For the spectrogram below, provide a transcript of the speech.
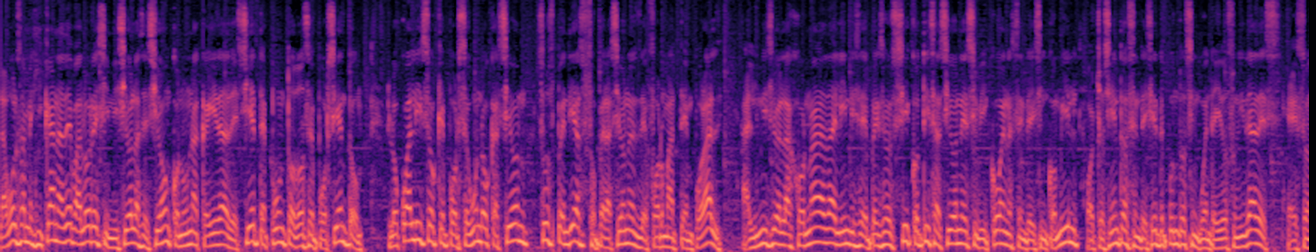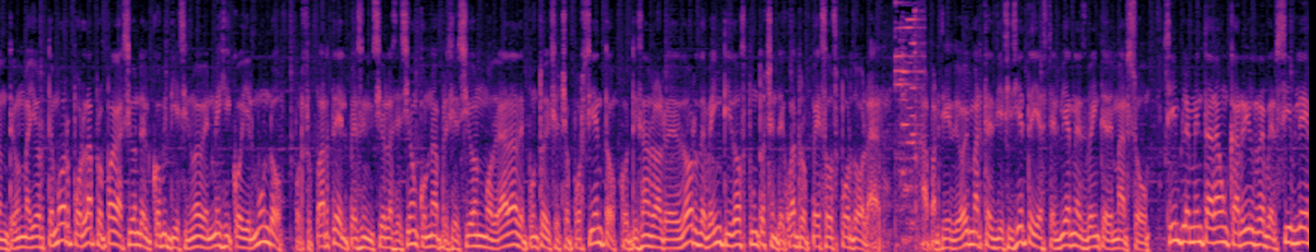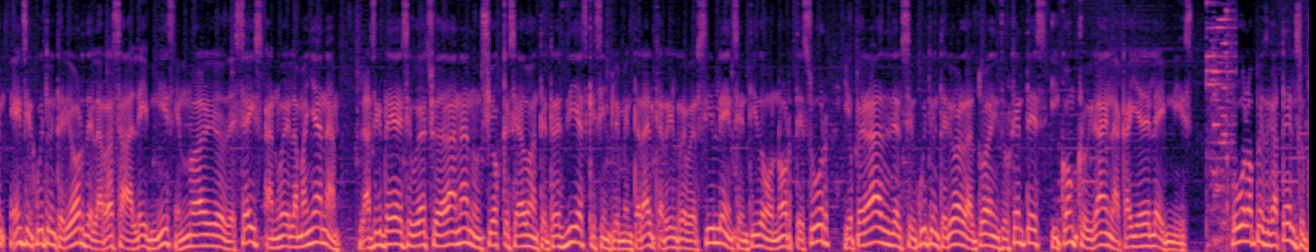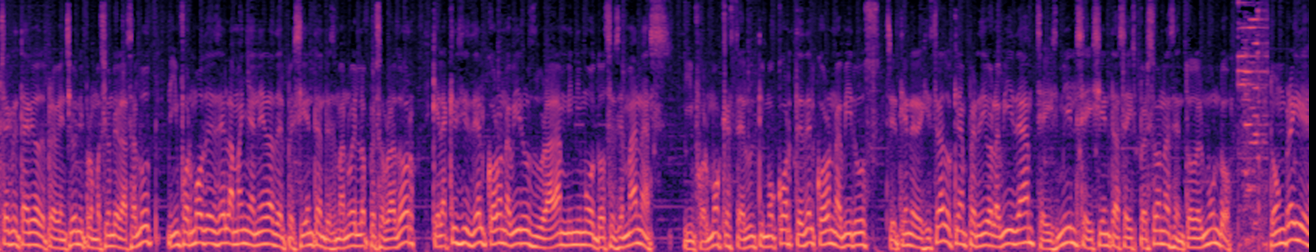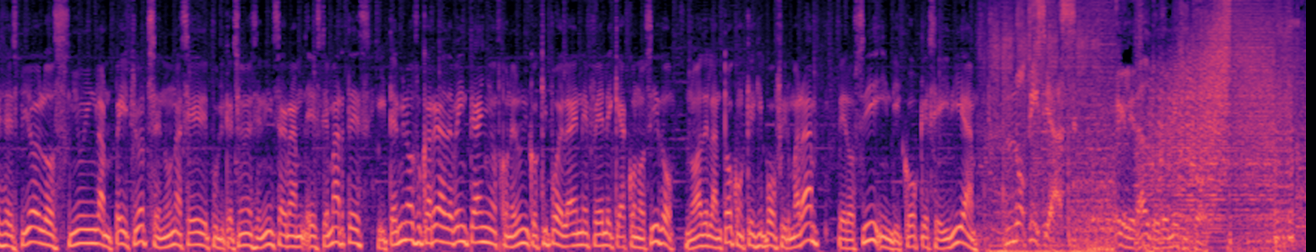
La Bolsa Mexicana de Valores inició la sesión con una caída de 7.12%, lo cual hizo que por segunda ocasión suspendiera sus operaciones de forma temporal. Al inicio de la jornada, el índice de precios y cotizaciones se ubicó en las 35.867.52 unidades, esto ante un mayor temor por la propagación del COVID-19 en México y el mundo. Por su parte, el peso inició la sesión con una apreciación moderada de 0.18%, cotizando alrededor de 22.84 pesos por dólar. Partir de hoy, martes 17 y hasta el viernes 20 de marzo, se implementará un carril reversible en circuito interior de la raza Leibniz en un horario de 6 a 9 de la mañana. La Secretaría de Seguridad Ciudadana anunció que será durante tres días que se implementará el carril reversible en sentido norte-sur y operará desde el circuito interior a la altura de insurgentes y concluirá en la calle de Leibniz. Hugo López Gatel, subsecretario de Prevención y Promoción de la Salud, informó desde la mañanera del presidente Andrés Manuel López Obrador que la crisis del coronavirus durará mínimo 12 semanas. Informó que hasta el último corte del coronavirus se tiene registrado que han perdido la vida 6.606 personas en todo el mundo. Tom Brady se despidió de los New England Patriots en una serie de publicaciones en Instagram este martes y terminó su carrera de 20 años con el único equipo de la NFL que ha conocido. No adelantó con qué equipo firmará, pero sí indicó que se iría. Noticias. El Heraldo de México.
